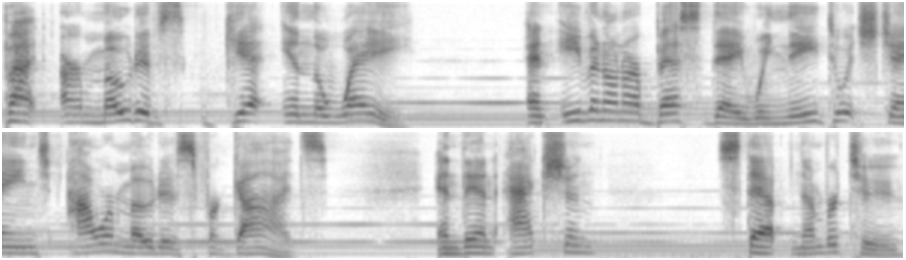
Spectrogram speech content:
But our motives get in the way. And even on our best day, we need to exchange our motives for God's. And then action step number two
